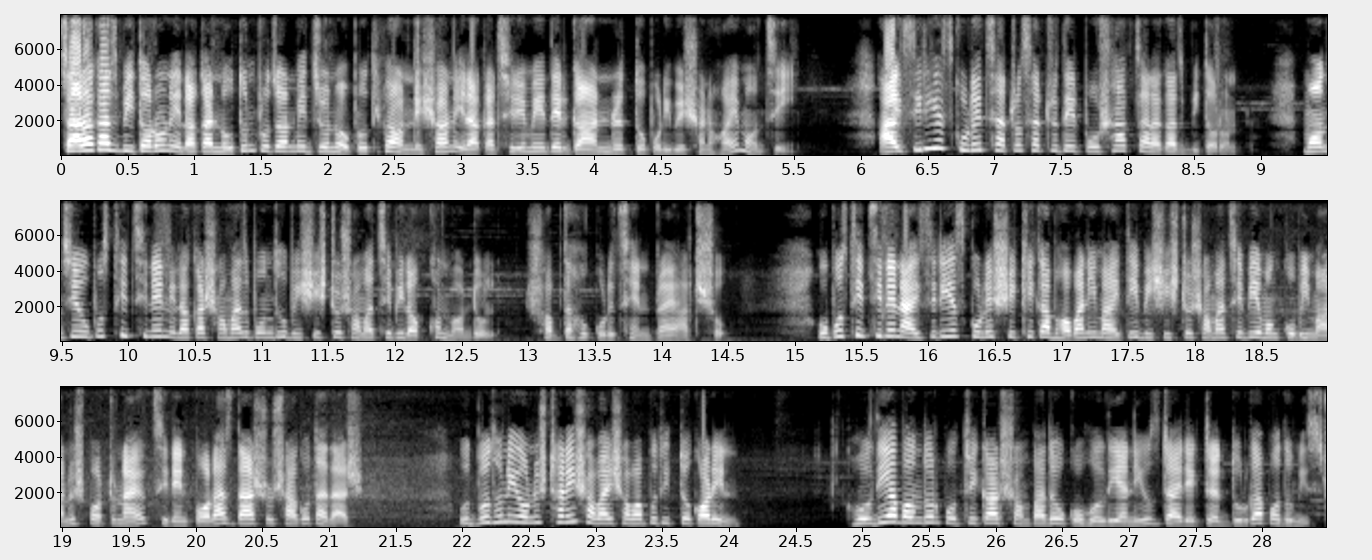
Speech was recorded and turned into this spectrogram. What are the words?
চারাগাছ বিতরণ এলাকার নতুন প্রজন্মের জন্য প্রতিভা অন্বেষণ এলাকার ছেলেমেয়েদের গান, নৃত্য পরিবেশন হয় মঞ্চেই। আইসিডিএস স্কুলের ছাত্রছাত্রীদের পোশাক, চারাগাছ বিতরণ। মঞ্চে উপস্থিত ছিলেন এলাকার সমাজবন্ধু, বিশিষ্ট সমাজসেবী লক্ষণ মণ্ডল। সপ্তাহ করেছেন প্রায় আটশো। উপস্থিত ছিলেন আইসিডিএস স্কুলের শিক্ষিকা ভবানী মাইতি, বিশিষ্ট সমাজসেবী এবং কবি মানুষ পট্টনায়ক ছিলেন পলাশ দাস ও স্বাগতা দাস। উদ্বোধনী অনুষ্ঠানে সবাই সভাপতিত্ব করেন হলদিয়া বন্দর পত্রিকার সম্পাদক ও হলদিয়া নিউজ ডাইরেক্টর দুর্গাপদ মিশ্র।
